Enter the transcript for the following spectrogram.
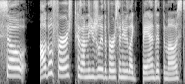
So I'll go first because I'm usually the person who like bans it the most.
